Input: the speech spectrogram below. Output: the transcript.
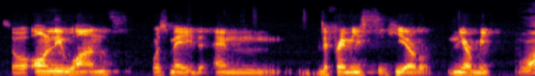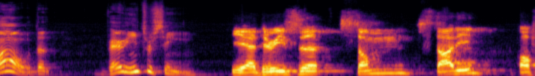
so only once was made and the frame is here near me. Wow, that very interesting. Yeah, there is uh, some study of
